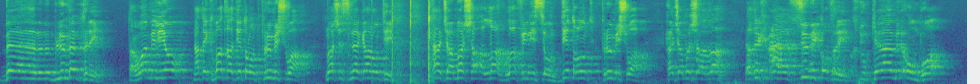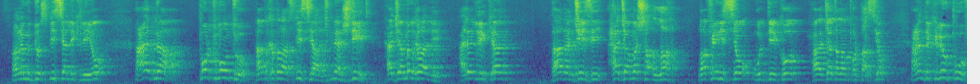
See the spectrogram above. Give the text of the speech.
ب le même prix. 3 مليون نعطيك ماطلة D 30 premier choix 12 سنة garantie حاجة ما شاء الله la finition. D 30 premier choix حاجة ما شاء الله. نعطيك معاها sommier coffré مخدوم كامل en bois رانا مدو spécial les clients عندنا porte-manteau هذا خضره spécial جبناه جديد. حاجة من الغالي. على اللي كان. هذا الجيزي. حاجة ما شاء الله. la finition. والديكور. حاجة تاع l'importation عندك le pouf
